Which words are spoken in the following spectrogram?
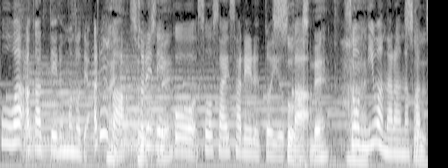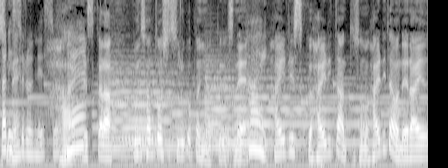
方は上がっているものであれば、はい。それでこう相殺されるというかすね、損にははならなかったりするんですよね。はい、ですから分散投資することによってですね、はい。ハイリスクハイリターンとそのハイリターンを狙え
